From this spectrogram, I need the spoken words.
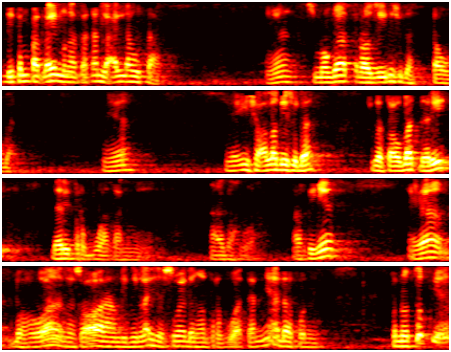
di tempat lain mengatakan la'allahu ta'ala. Ya, semoga Razi ini sudah taubat. Ya. Ya insyaallah dia sudah sudah taubat dari dari perbuatannya. Ada Artinya ya bahwa seseorang dinilai sesuai dengan perbuatannya adapun penutupnya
